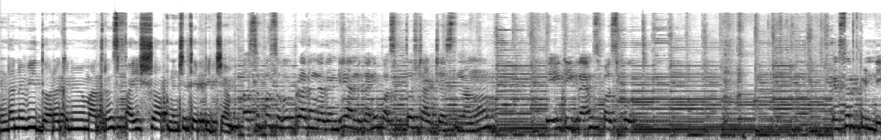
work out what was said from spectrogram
అండనివి దొరకనివి మాత్రం స్పైస్ షాప్ నుంచి తెప్పించాం. పసుపు శుభప్రదం కదండి అందుకని పసుపుతో స్టార్ట్ చేస్తున్నాము. ఎయిటీ గ్రామ్స్ పసుపు. పెసరపిండి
